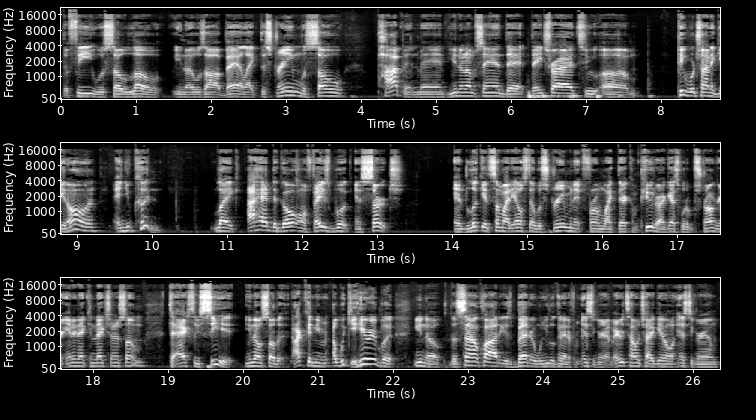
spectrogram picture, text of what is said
the feed was so low, you know, it was all bad. Like the stream was so popping, man. You know what I'm saying? That they tried to um people were trying to get on and you couldn't. Like I had to go on Facebook and search and look at somebody else that was streaming it from like their computer, I guess with a stronger internet connection or something, to actually see it. You know, so that I couldn't even we could hear it, but you know, the sound quality is better when you're looking at it from Instagram. Every time we try to get on Instagram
